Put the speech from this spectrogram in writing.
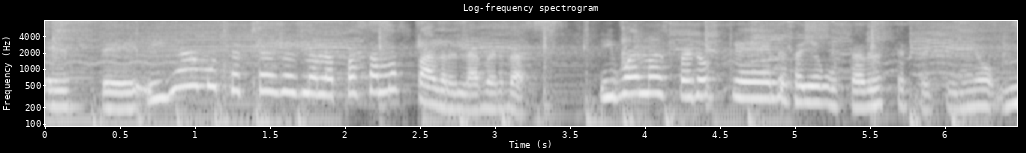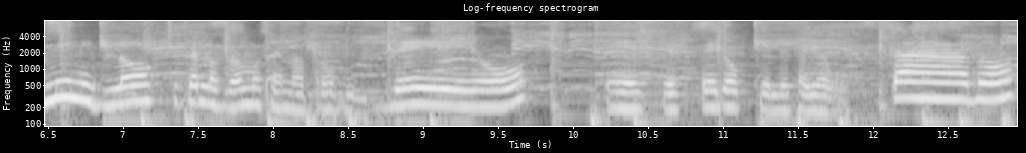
este, y ya muchachas, nos la pasamos padre, la verdad. Y bueno, espero que les haya gustado este pequeño mini vlog. Chicas, nos vemos en otro video. Este, espero que les haya gustado.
